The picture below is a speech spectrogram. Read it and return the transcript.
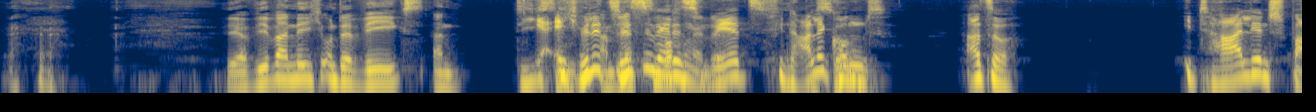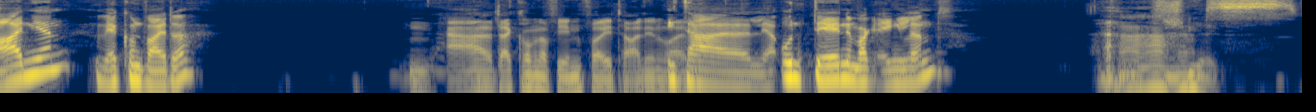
ja, wir waren nicht unterwegs an diesem Ja, ich will jetzt wissen, wer, das, wer jetzt Finale so. kommt. Also, Italien, Spanien. Wer kommt weiter? Ah, da kommt auf jeden Fall Italien weiter. Italien. Und Dänemark, England. Ah, schwierig. das-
